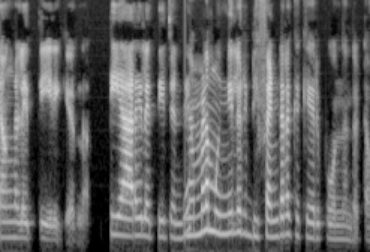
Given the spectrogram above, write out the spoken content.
ഞങ്ങൾ എത്തിയിരിക്കുന്നു. ടി ആർ ഐയിൽ എത്തിയിട്ടുണ്ട്. നമ്മളെ മുന്നിൽ ഒരു ഡിഫൻഡർ ഒക്കെ കയറി പോകുന്നുണ്ട് കേട്ടോ.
